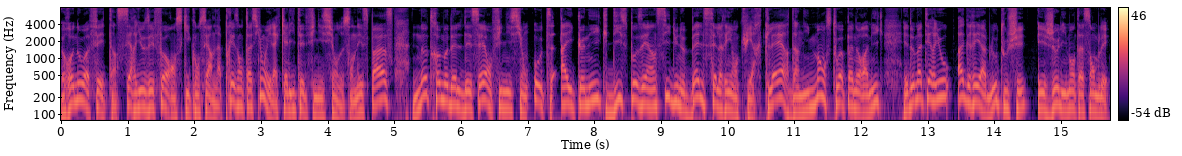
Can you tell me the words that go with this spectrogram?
Renault a fait un sérieux effort en ce qui concerne la présentation et la qualité de finition de son espace. Notre modèle d'essai en finition haute iconique disposait ainsi d'une belle sellerie en cuir clair, d'un immense toit panoramique et de matériaux agréables au toucher et joliment assemblés.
